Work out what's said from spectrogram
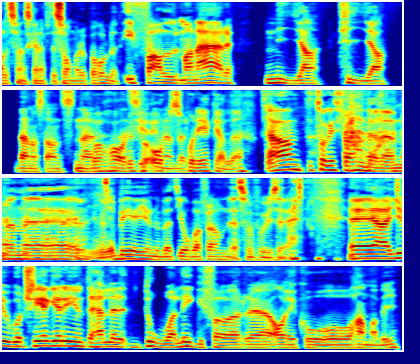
allsvenskan efter sommaruppehållet. Ifall man är nia, tia, där någonstans. När, Vad har när du för odds vänder. på det, Kalle? Jag har inte tagit fram den än, men eh, jag ber Unibet jobba fram det så får vi se. Eh, Djurgårdsseger är ju inte heller dålig för eh, AIK och Hammarby,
